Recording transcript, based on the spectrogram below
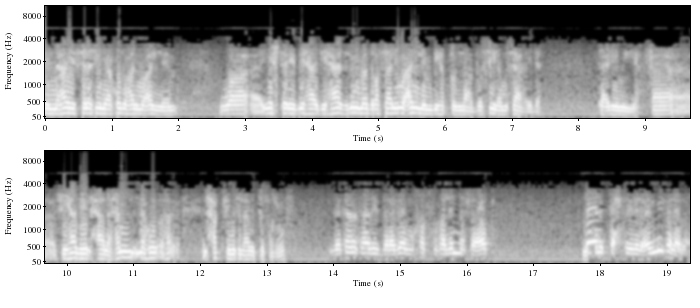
إن هذه الثلاثين يأخذها المعلم ويشتري بها جهاز للمدرسة ليعلم به الطلاب وسيلة مساعدة تعليمية ففي هذه الحالة هل له الحق في مثل هذا التصرف؟ إذا كانت هذه الدرجات مخصصة للنشاط لا للتحصيل العلمي فلا بأس.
